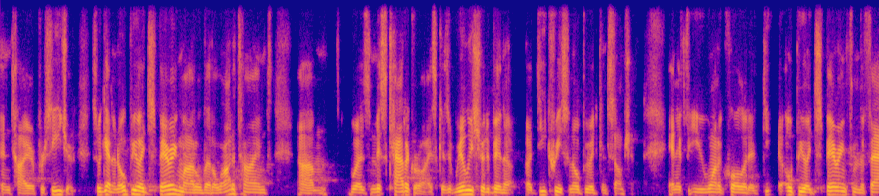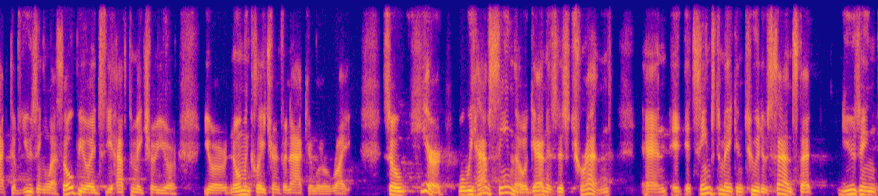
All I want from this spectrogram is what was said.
entire procedure. So again, an opioid sparing model that a lot of times um, was miscategorized because it really should have been a, a, decrease in opioid consumption. And if you want to call it a de- opioid sparing from the fact of using less opioids, you have to make sure your, your nomenclature and vernacular are right. So here, what we have seen though, again, is this trend, and it, it seems to make intuitive sense that using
